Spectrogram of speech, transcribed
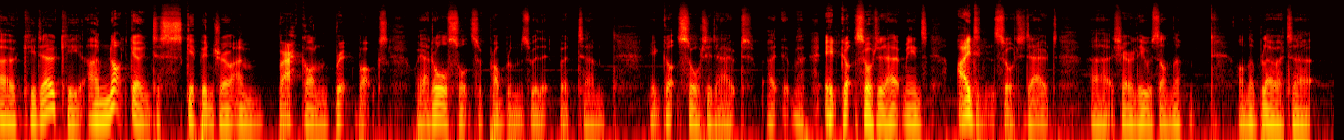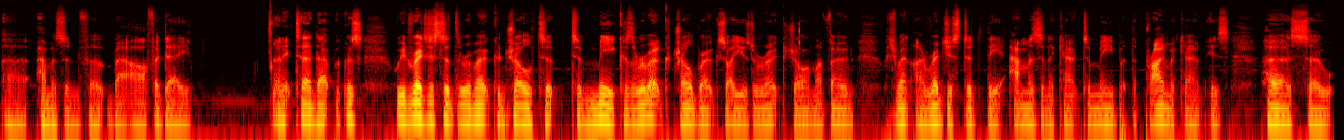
Okie dokie. I'm not going to skip intro. I'm back on BritBox. We had all sorts of problems with it, but um, it got sorted out. Uh, it got sorted out means I didn't sort it out. Uh, Cheryl Lee was on the on the blow at uh, uh, Amazon for about half a day. And it turned out because we'd registered the remote control to, to me, because the remote control broke, so I used a remote control on my phone, which meant I registered the Amazon account to me, but the Prime account is hers, so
